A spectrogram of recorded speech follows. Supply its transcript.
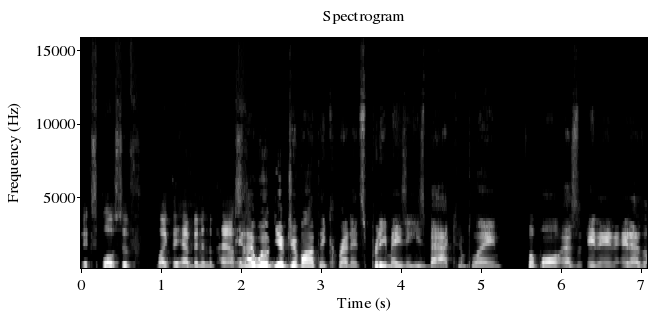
explosive like they have been in the past. And I will give Javonte credit. It's pretty amazing he's back and playing football as and, and, and as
